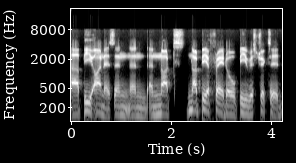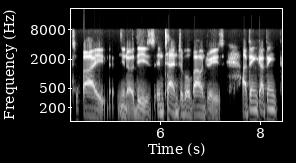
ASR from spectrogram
uh, be honest and, and and not not be afraid or be restricted by you know these intangible boundaries. I think I think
